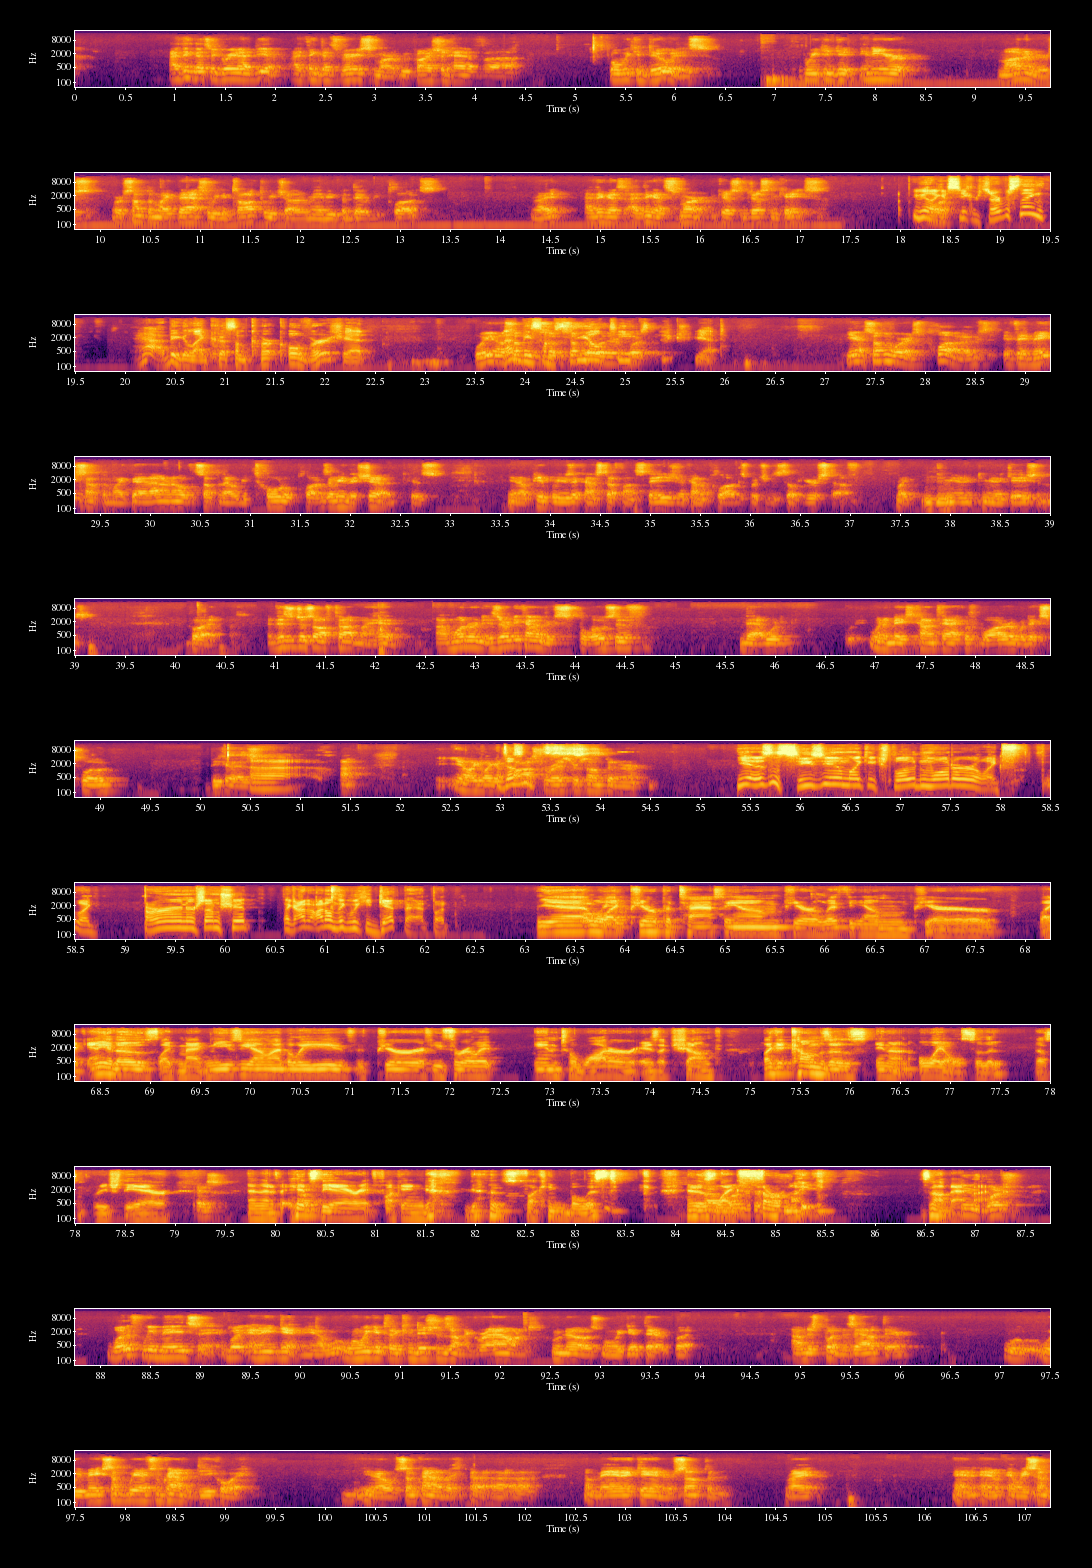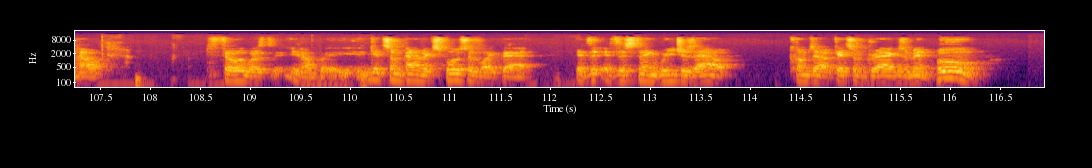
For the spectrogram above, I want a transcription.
I think that's a great idea. I think that's very smart. We probably should have. Uh, what we could do is we could get in-ear monitors or something like that, so we could talk to each other, maybe, but they would be plugs, right? I think that's. I think that's smart, just just in case. you mean like or- a secret service thing? Yeah, it'd be like some covert shit. Well, you know, That'd be some so- something where Team shit. Yeah, something where it's plugs. If they make something like that, I don't know if it's something that would be total plugs. I mean, they should because you know people use that kind of stuff on stage. They're kind of plugs, but you can still hear stuff like Mhm. communi- communications. But and this is just off the top of my head. I'm wondering, is there any kind of explosive that would, when it makes contact with water, would explode? Because Uh, you know, like like a phosphorus or something, or yeah, doesn't cesium like explode in water or like like burn or some shit? Like I, I don't think we could get that, but Yeah, well, we- like pure potassium, pure lithium, pure like any of those, like magnesium, I believe, pure. If you throw it into water, is a chunk. Like it comes as in an oil, so that it doesn't reach the air. it's- And then if it hits the air, it fucking goes fucking ballistic. It is like thermite. It's not that Dude, bad. what if what if we made say what and again, you know, when we get to the conditions on the ground, who knows when we get there, but I'm just putting this out there. We make some we have some kind of a decoy. You know, some kind of a a, a, a mannequin or something, right? And, and and we somehow fill it with you know get some kind of explosive like that. If if this thing reaches out, comes out, gets them, drags them in, boom.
